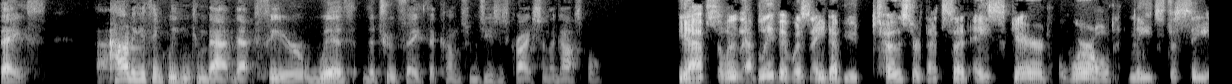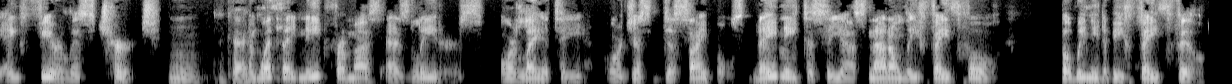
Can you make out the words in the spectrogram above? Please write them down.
than faith. How do you think we can combat that fear with the true faith that comes from Jesus Christ and the gospel? Yeah, absolutely. I believe it was A.W. Tozer that said a scared world needs to see a fearless church. Mm, okay. And what they need from us as leaders or laity or just disciples, they need to see us not only faithful, but we need to be faith filled.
